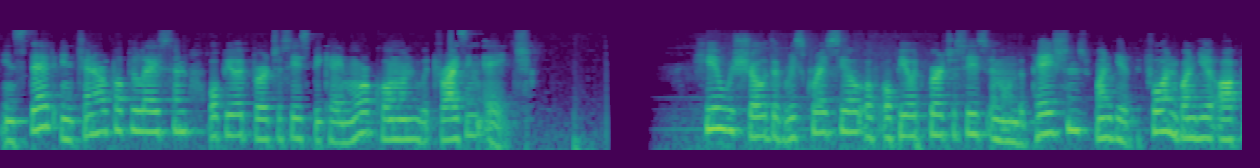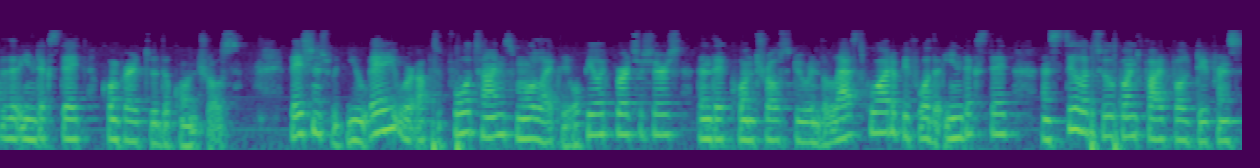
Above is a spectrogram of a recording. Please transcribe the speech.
Instead, in general population, opioid purchases became more common with rising age. Here we show the risk ratio of opioid purchases among the patients one year before and one year after the index date compared to the controls. Patients with UA were up to four times more likely opioid purchasers than their controls during the last quarter before the index date, and still a 2.5-fold difference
